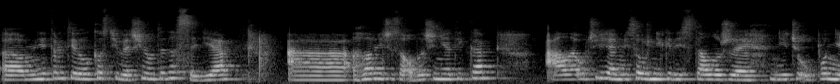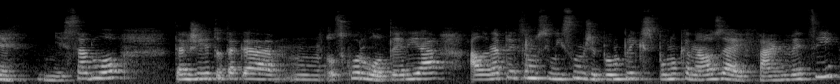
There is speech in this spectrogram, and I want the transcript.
Ehm, mne tam tie veľkosti väčšinou teda sedia a hlavne čo sa oblečenia týka. Ale určite aj mi sa už niekedy stalo, že niečo úplne nesadlo. Takže je to taká mm, skôr lotéria, ale napriek tomu si myslím, že Pomprix ponúka naozaj fajn veci.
